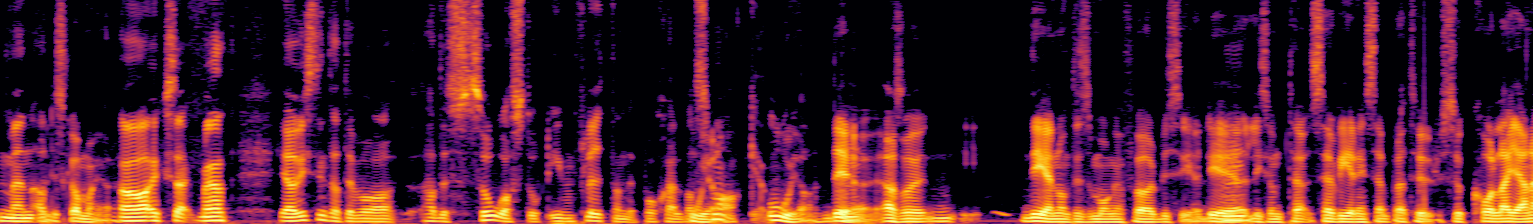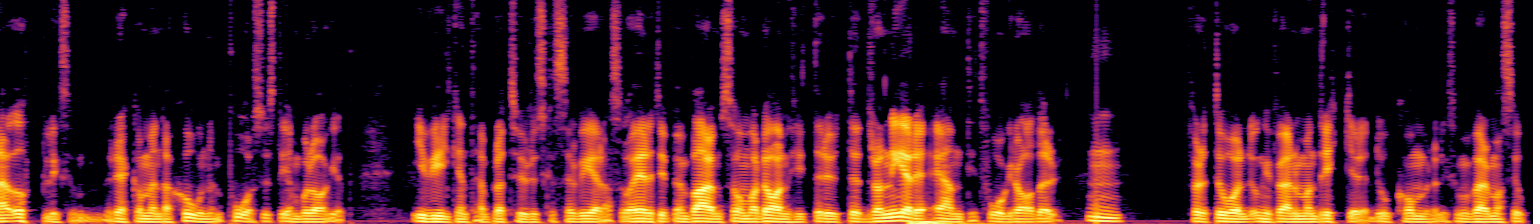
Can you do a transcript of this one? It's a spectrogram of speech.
Men att det ska man göra. Ja exakt, men att jag visste inte att det var, hade så stort inflytande på själva Oh ja. smaken Oh ja, det, Mm. alltså Det är någonting som många förbiser. Det är Mm. liksom te- serveringstemperatur. Så kolla gärna upp liksom rekommendationen på Systembolaget i vilken temperatur det ska serveras. Och är det typ en varm sommardag ni sitter ute, dra ner det en till två grader. Mm. För att då ungefär när man dricker det, då kommer det liksom att värmas upp.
